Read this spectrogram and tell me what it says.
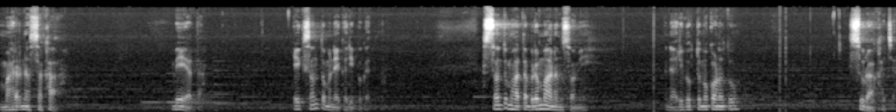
મહારાજના સખા બે હતા. એક સંત મને એક હરિભગત સંતમાં હતા બ્રહ્માનંદ સ્વામી અને હરિભક્તમાં કોણ હતું? સુરા ખાચર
